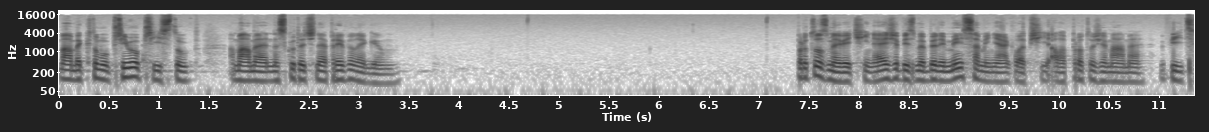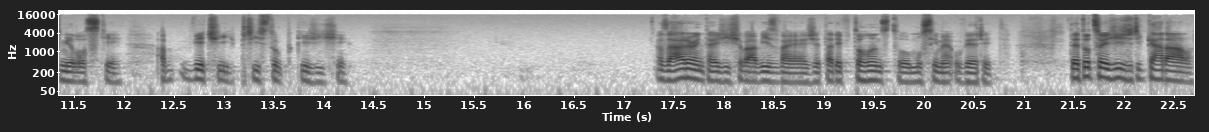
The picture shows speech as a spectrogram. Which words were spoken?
Máme k tomu přímo přístup a máme neskutečné privilegium. Proto jsme větší, ne, že by jsme byli my sami nějak lepší, ale protože máme víc milosti a větší přístup k Ježíši. A zároveň ta Ježíšová výzva je, že tady v tohle musíme uvěřit. To je to, co Ježíš říká dál.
